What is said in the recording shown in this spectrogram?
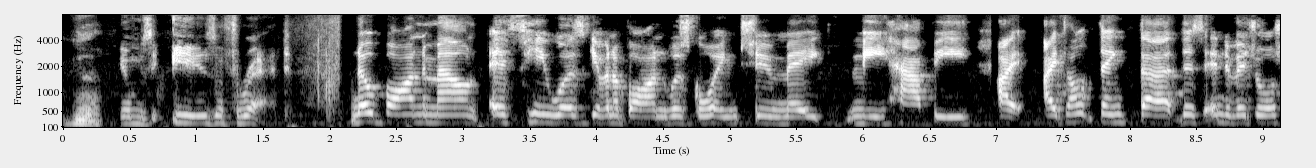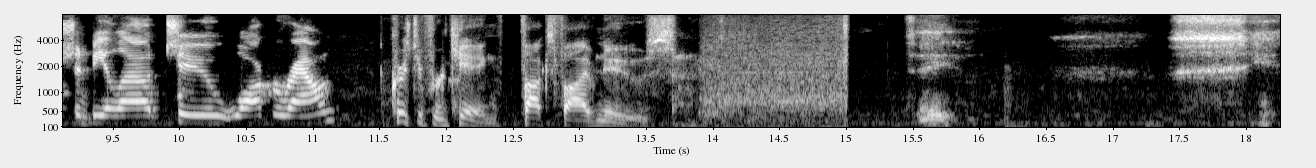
again. Williams is a threat. no bond amount if he was given a bond was going to make me happy. I I don't think that this individual should be allowed to walk around. Christopher King, Fox 5 News. Damn. Shit.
